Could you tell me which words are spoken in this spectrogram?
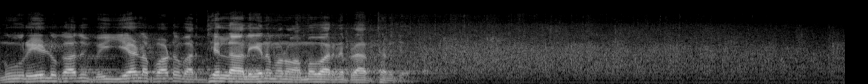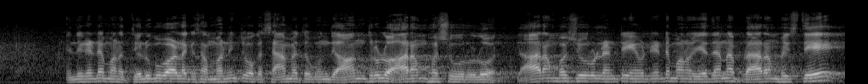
నూరేళ్ళు కాదు వెయ్యేళ్ళ పాటు వర్ధిల్లాలి అని మనం అమ్మవారిని ప్రార్థన చేస్తాం. ఎందుకంటే మన తెలుగు వాళ్ళకి సంబంధించి ఒక సామెత ఉంది ఆంధ్రులు ఆరంభశూరులు అని. ఆరంభశూరులు అంటే ఏమిటంటే మనం ఏదైనా ప్రారంభిస్తే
